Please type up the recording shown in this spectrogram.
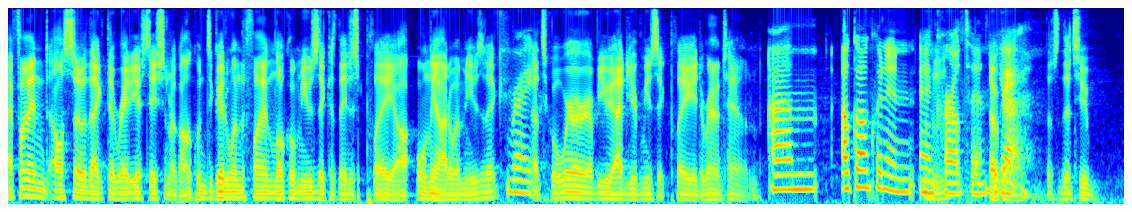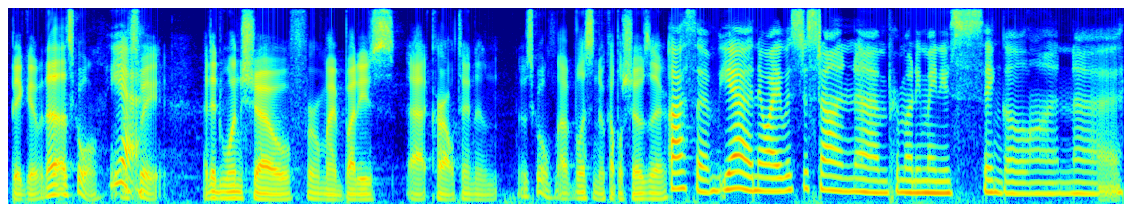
I find also like the radio station Algonquin's a good one to find local music because they just play only Ottawa music. Right. That's cool. Where have you had your music played around town? Um, Algonquin and, and Mhm. Carleton. Okay. Yeah. Those are the two big. That, that's cool. Yeah. That's sweet. I did one show for my buddies at Carleton and it was cool. I've listened to a couple shows there. Awesome. Yeah. No, I was just on um, promoting my new single on uh,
